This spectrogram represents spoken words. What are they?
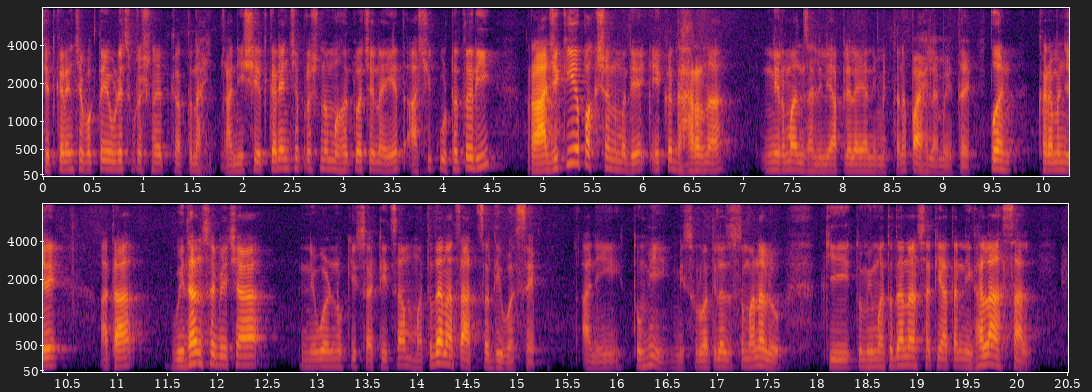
शेतकऱ्यांचे फक्त एवढेच प्रश्न आहेत का? तर नाही. आणि शेतकऱ्यांचे प्रश्न महत्त्वाचे नाही आहेत अशी कुठंतरी राजकीय पक्षांमध्ये एक धारणा निर्माण झालेली आपल्याला या निमित्तानं पाहायला मिळतं आहे पण खरं म्हणजे आता विधानसभेच्या निवडणुकीसाठीचा मतदानाचा आजचा दिवस आहे. आणि तुम्ही मी सुरुवातीला जसं म्हणालो की तुम्ही मतदानासाठी आता निघाला असाल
